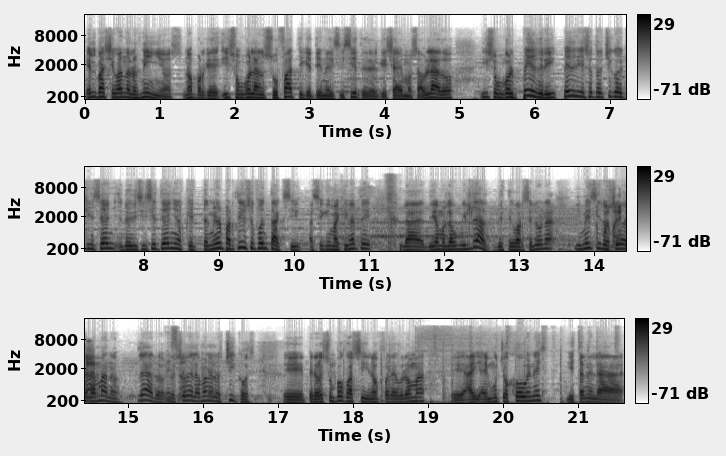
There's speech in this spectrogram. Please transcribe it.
él va llevando a los niños, ¿no? Porque hizo un gol a Ansu Fati, que tiene 17, del que ya hemos hablado, hizo un gol Pedri. Pedri es otro chico de 15 años, de 17 años que terminó el partido y se fue en taxi. Así que imagínate la, digamos, la humildad de este Barcelona y Messi lo lleva de la mano. Claro, lo lleva de la mano a los chicos. Eh, pero es un poco así, ¿no? Fuera de broma, eh, hay, hay, muchos jóvenes y están en la,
